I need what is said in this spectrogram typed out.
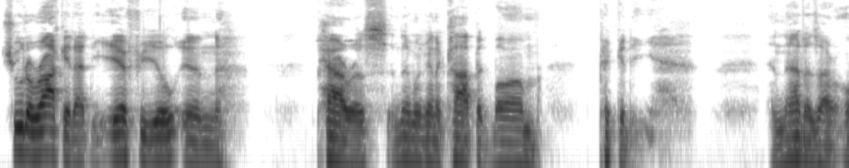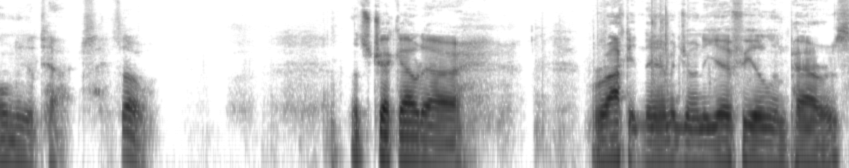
shoot a rocket at the airfield in Paris, and then we're going to carpet bomb Picardy. And that is our only attacks. So, let's check out our rocket damage on the airfield in Paris.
